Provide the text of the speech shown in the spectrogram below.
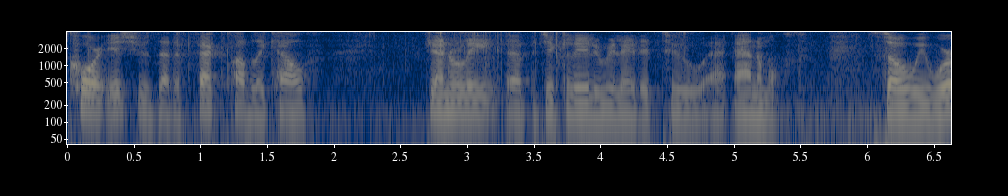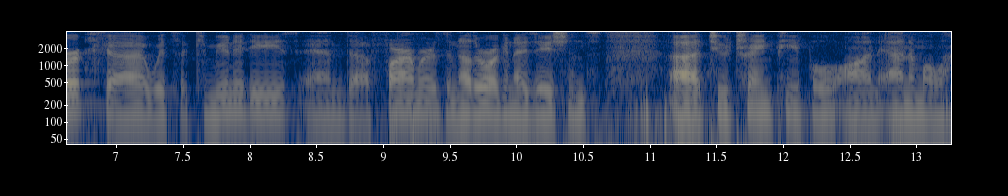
core issues that affect public health, generally uh, particularly related to uh, animals. So we work uh, with the communities and uh, farmers and other organizations uh, to train people on animal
